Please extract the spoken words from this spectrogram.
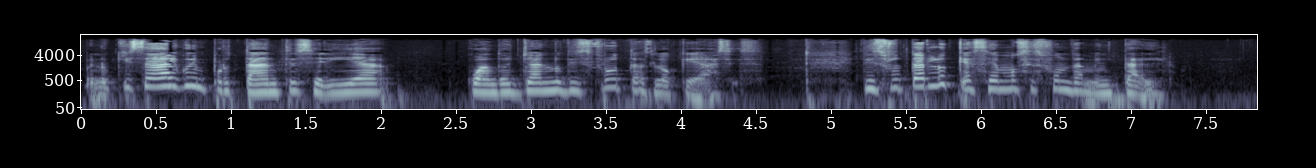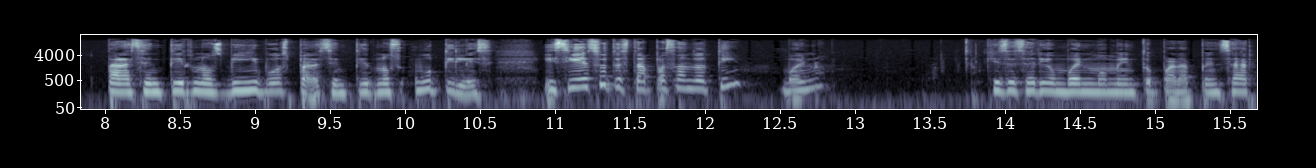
Bueno, quizá algo importante sería cuando ya no disfrutas lo que haces. Disfrutar lo que hacemos es fundamental para sentirnos vivos, para sentirnos útiles. Y si eso te está pasando a ti, bueno, quizá sería un buen momento para pensar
